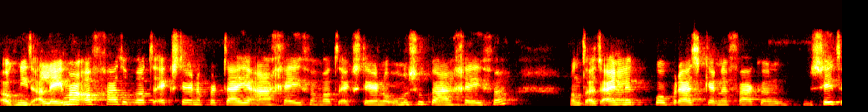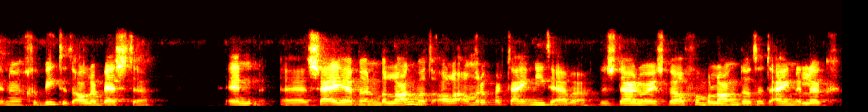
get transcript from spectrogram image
ook niet alleen maar afgaat op wat externe partijen aangeven, wat externe onderzoeken aangeven. Want uiteindelijk, corporaties kennen vaak hun bezit en hun gebied het allerbeste. En uh, zij hebben een belang wat alle andere partijen niet hebben. Dus daardoor is het wel van belang dat uiteindelijk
